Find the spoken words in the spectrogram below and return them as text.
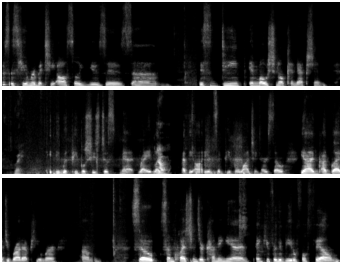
uses humor, but she also uses um, this deep emotional connection Right. Maybe with people she's just met, right? Like Yeah. at the audience and people watching her. So yeah, I'm, I'm glad you brought up humor. Um, so some questions are coming in. Thank you for the beautiful film.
